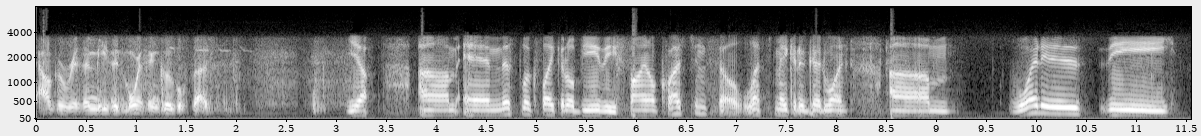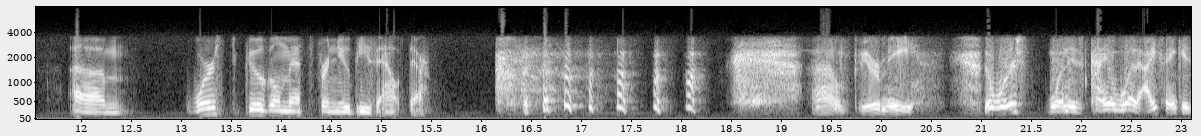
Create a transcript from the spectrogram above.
algorithm even more than Google does. Yep. Um, and this looks like it'll be the final question, so let's make it a good one. Um, what is the um, worst Google myth for newbies out there? Oh, dear me. The worst one is kind of what I think is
